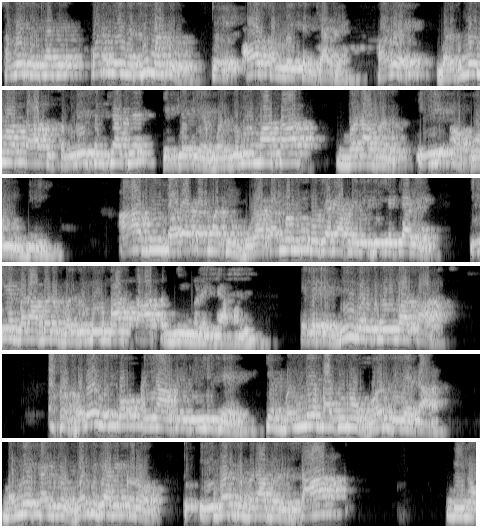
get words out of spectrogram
સમય સંખ્યા છે પણ એ નથી મળતું તો એ અસમય સંખ્યા છે હવે વર્ગમૂળમાં સાત સમય સંખ્યા છે એટલે કે વર્ગમૂળમાં સાત બરાબર a અપોન b આ બી ભાગાકારમાંથી ગુણાકારમાં મિત્રો જ્યારે આપણે લઈ જઈએ ત્યારે એ બરાબર વર્ગમૂળમાં સાત બી મળે છે આપણને. એટલે કે બી વર્ગમૂળમાં સાત. હવે મિત્રો અહીંયા આપણે જોઈએ છે કે બંને બાજુનો વર્ગ લેતા, બંને સાઈડનો વર્ગ જ્યારે કરો, તો એ વર્ગ બરાબર સાત બી નો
